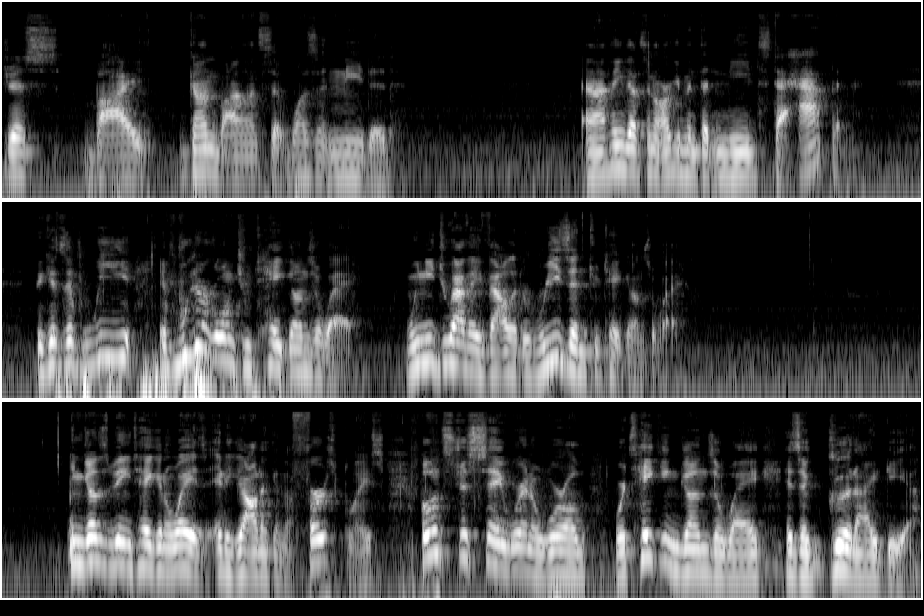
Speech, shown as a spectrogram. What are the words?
just by gun violence that wasn't needed. And I think that's an argument that needs to happen. Because if we if we are going to take guns away, we need to have a valid reason to take guns away and guns being taken away is idiotic in the first place. But let's just say we're in a world where taking guns away is a good idea.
